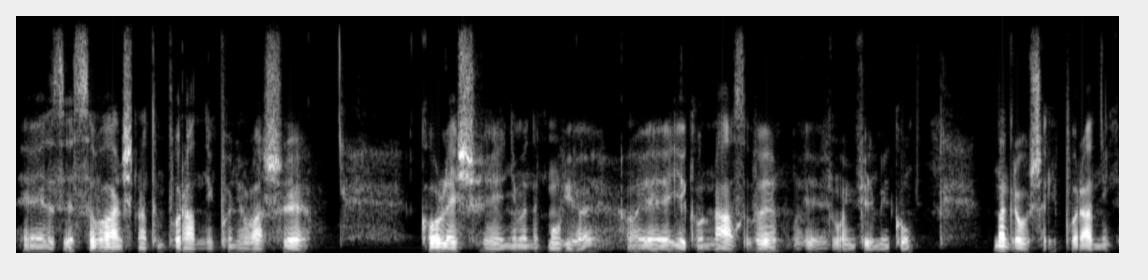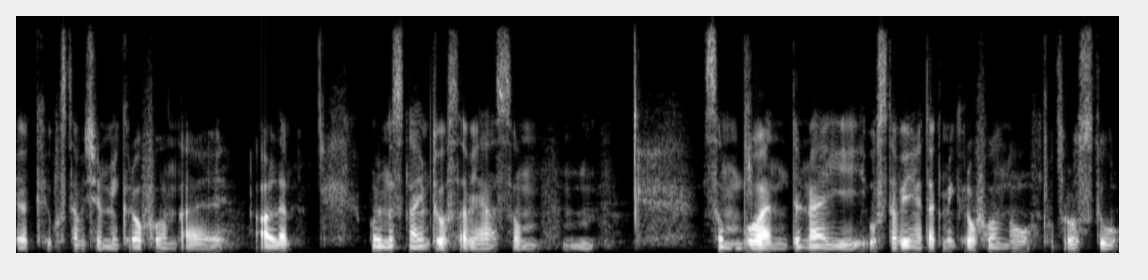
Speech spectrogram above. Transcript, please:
E, Zdecydowałem się na ten poradnik, ponieważ e, koleś, e, nie będę mówił jego nazwy w, moim filmiku, nagrał już taki poradnik jak ustawić mikrofon, ale moim zdaniem te ustawienia są mm, są błędne i ustawienie tak mikrofonu po prostu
